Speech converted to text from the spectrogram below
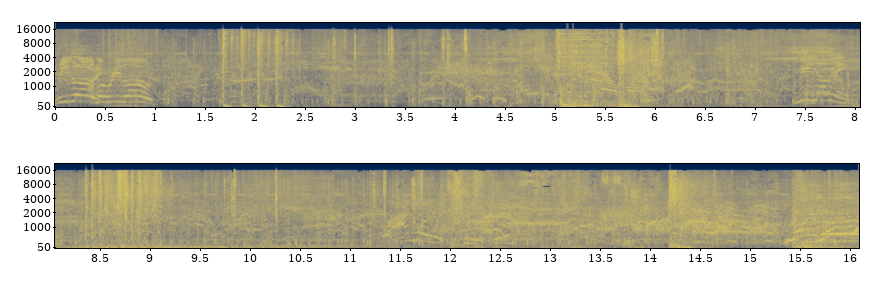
Reload. I'm a reload. Reloading. Well, I know what to do with this. Reload.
